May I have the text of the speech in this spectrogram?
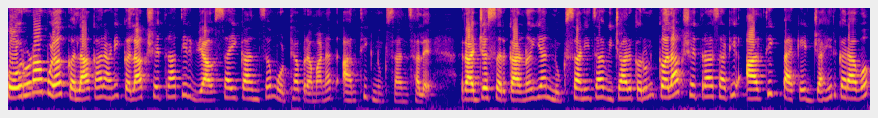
कोरोनामुळं कलाकार आणि कलाक्षेत्रातील व्यावसायिकांचं मोठ्या प्रमाणात आर्थिक नुकसान झालंय. राज्य सरकारनं या नुकसानीचा विचार करून कलाक्षेत्रासाठी आर्थिक पॅकेज जाहीर करावं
